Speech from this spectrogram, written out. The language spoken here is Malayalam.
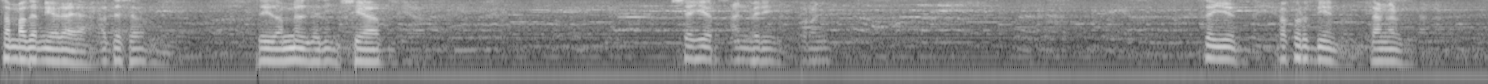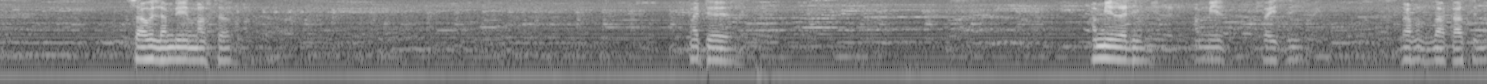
സമ്മതനീയരായ അധ്യക്ഷ സെയ്ദ് അഹമ്മദ് അലി ഷിയാബ് ഷഹീർ അൻവരി സയ്യിദ് ഫഖറുദ്ദീൻ തങ്ങൾ ഷാഹുൽ അമീൻ മാസ്റ്റർ മറ്റ് ഹമീദ് അലി ഹമീദ് ഫൈസി റഹമുല്ല ഖാസിം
